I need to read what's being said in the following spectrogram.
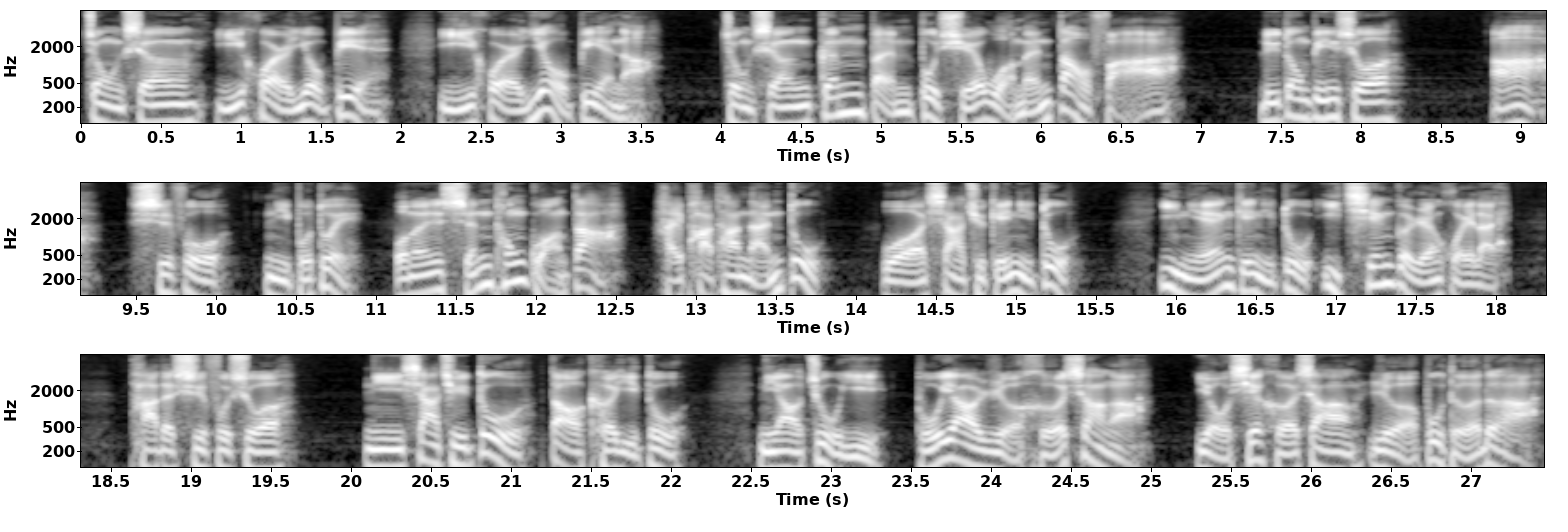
众生一会儿又变，一会儿又变啊，众生根本不学我们道法。”吕洞宾说：“啊，师傅，你不对。我们神通广大，还怕他难渡？我下去给你渡，一年给你渡一千个人回来。”他的师傅说：“你下去渡倒可以渡，你要注意，不要惹和尚啊。有些和尚惹不得的啊。”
